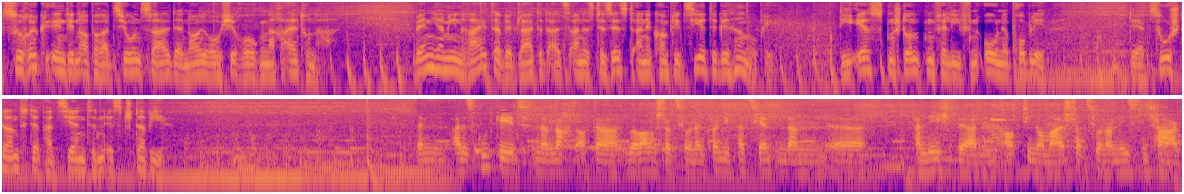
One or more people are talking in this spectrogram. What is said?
Zurück in den Operationssaal der Neurochirurgen nach Altona. Benjamin Reiter begleitet als Anästhesist eine komplizierte Gehirn-OP. Die ersten Stunden verliefen ohne Probleme. Der Zustand der Patientin ist stabil. Wenn alles gut geht in der Nacht auf der Überwachungsstation, dann können die Patienten dann äh, verlegt werden auf die Normalstation am nächsten Tag.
